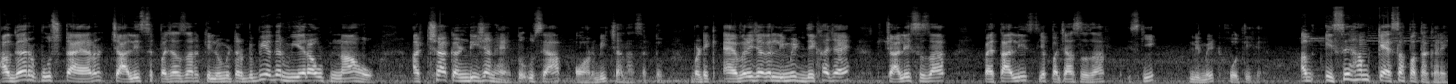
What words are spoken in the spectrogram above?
अगर उस टायर 40 से पचास हज़ार किलोमीटर पे भी अगर वियर आउट ना हो अच्छा कंडीशन है तो उसे आप और भी चला सकते हो। बट एक एवरेज अगर लिमिट देखा जाए तो चालीस हज़ार, पैंतालीस या पचास हज़ार इसकी लिमिट होती है। अब इसे हम कैसा पता करें?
